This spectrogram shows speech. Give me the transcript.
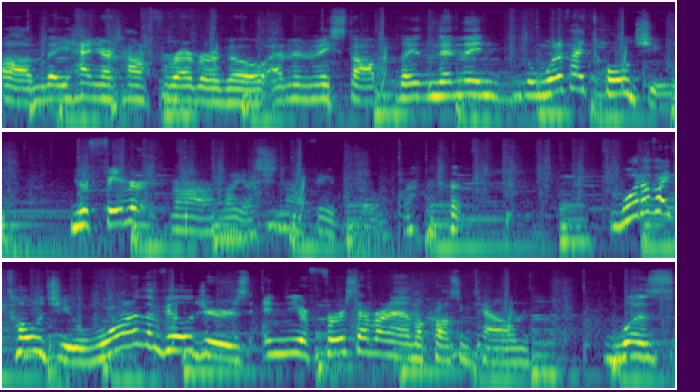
um, that you had in your town forever ago, and then they stopped, and then they, what if I told you, your favorite, no, oh, yeah, she's not favorite though. What if I told you one of the villagers in your first ever Animal Crossing town was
